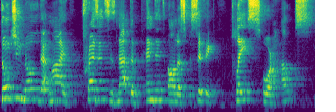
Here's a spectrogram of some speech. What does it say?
Don't you know that my presence is not dependent on a specific place or house?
